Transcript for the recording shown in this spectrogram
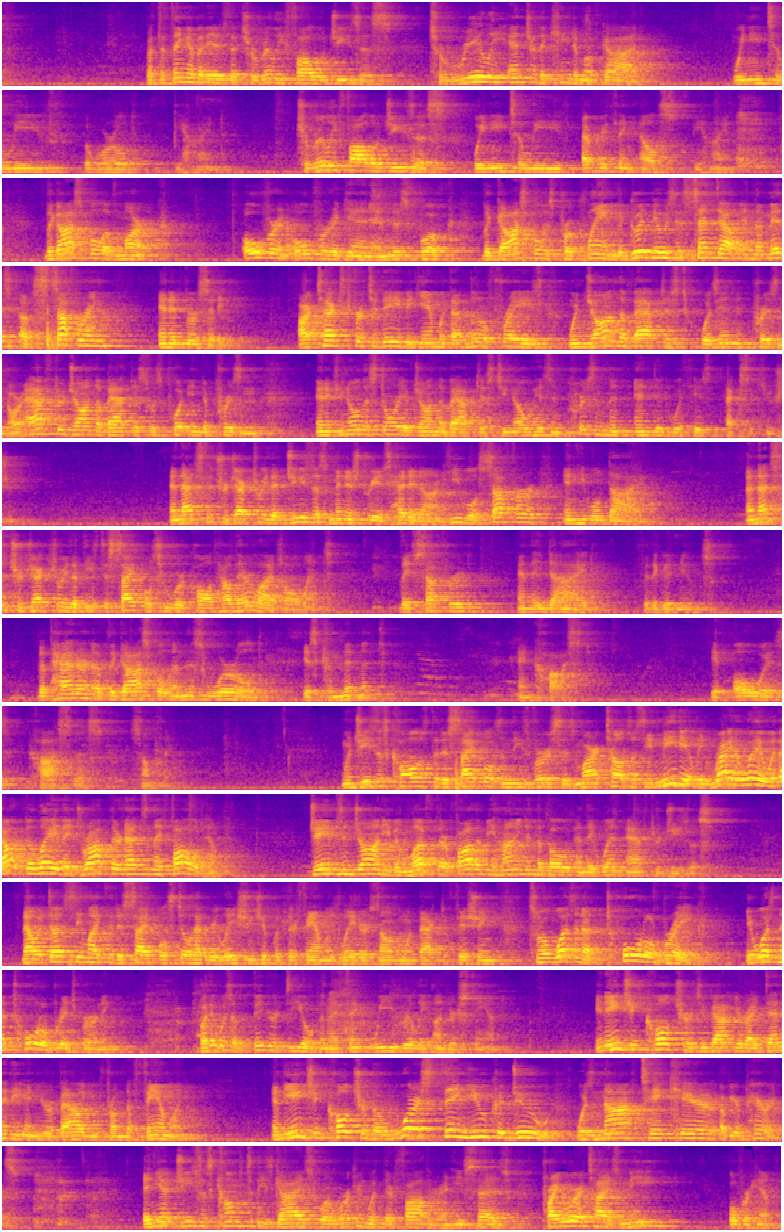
But the thing of it is that to really follow Jesus, to really enter the kingdom of God, we need to leave the world behind. To really follow Jesus, we need to leave everything else behind. The Gospel of Mark, over and over again in this book, the gospel is proclaimed. The good news is sent out in the midst of suffering and adversity. Our text for today began with that little phrase when John the Baptist was in prison, or after John the Baptist was put into prison. And if you know the story of John the Baptist, you know his imprisonment ended with his execution. And that's the trajectory that Jesus' ministry is headed on. He will suffer and he will die. And that's the trajectory that these disciples who were called, how their lives all went. They suffered and they died for the good news. The pattern of the gospel in this world is commitment and cost. It always costs us something. When Jesus calls the disciples in these verses, Mark tells us immediately, right away, without delay, they dropped their nets and they followed him. James and John even left their father behind in the boat and they went after Jesus. Now, it does seem like the disciples still had a relationship with their families later. Some of them went back to fishing. So it wasn't a total break, it wasn't a total bridge burning, but it was a bigger deal than I think we really understand. In ancient cultures, you got your identity and your value from the family. In the ancient culture, the worst thing you could do was not take care of your parents. And yet, Jesus comes to these guys who are working with their father and he says, Prioritize me over him.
